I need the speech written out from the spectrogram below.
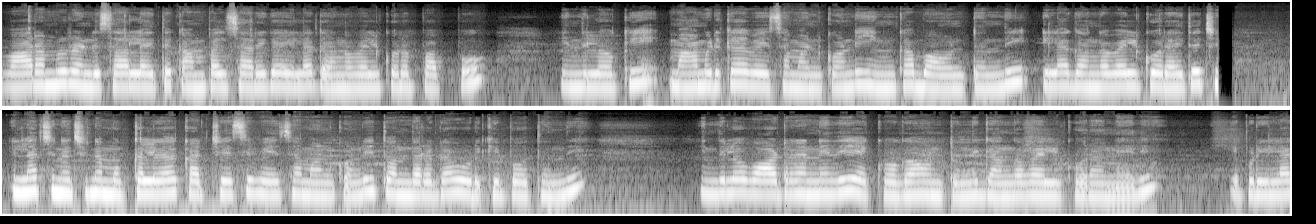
వారంలో రెండుసార్లు అయితే కంపల్సరీగా ఇలా గంగవాయిల్ కూర పప్పు ఇందులోకి మామిడికాయ వేసామనుకోండి ఇంకా బాగుంటుంది. ఇలా గంగవాయిల్ కూర అయితే ఇలా చిన్న చిన్న ముక్కలుగా కట్ చేసి వేసామనుకోండి తొందరగా ఉడికిపోతుంది. ఇందులో వాటర్ అనేది ఎక్కువగా ఉంటుంది గంగవాయిల్ కూర అనేది. ఇప్పుడు ఇలా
